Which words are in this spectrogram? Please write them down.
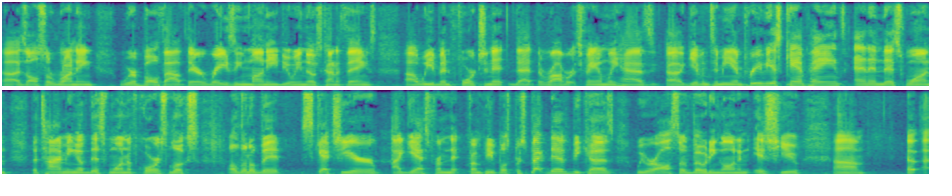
uh, is also running, we're both out there raising money, doing those kind of things. Uh, we have been fortunate that the Roberts family has uh, given to me in previous campaigns, and in this one, the timing of this one, of course, looks a little bit sketchier, I guess, from the, from people's perspective because we were also voting on an issue. Um, uh,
